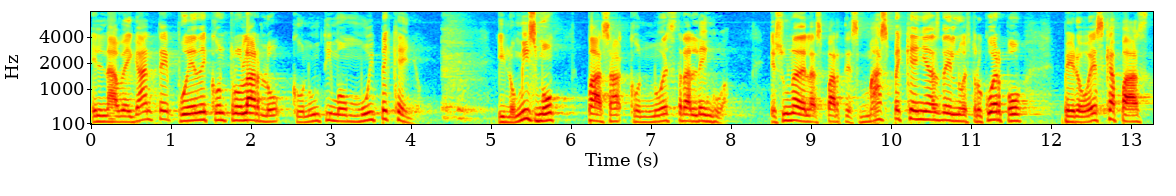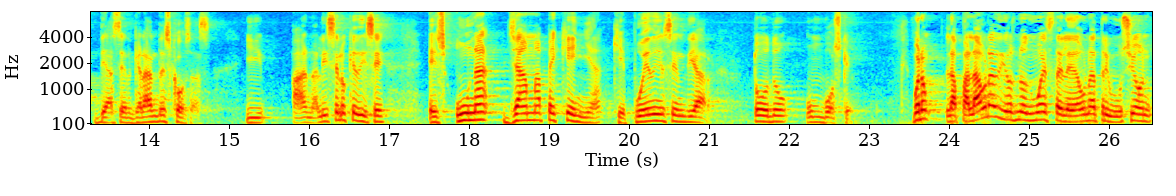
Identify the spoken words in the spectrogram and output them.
el navegante puede controlarlo con un timón muy pequeño. Y lo mismo pasa con nuestra lengua. Es una de las partes más pequeñas de nuestro cuerpo, pero es capaz de hacer grandes cosas. Y analice lo que dice es una llama pequeña que puede incendiar todo un bosque. Bueno, la palabra de Dios nos muestra y le da una atribución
